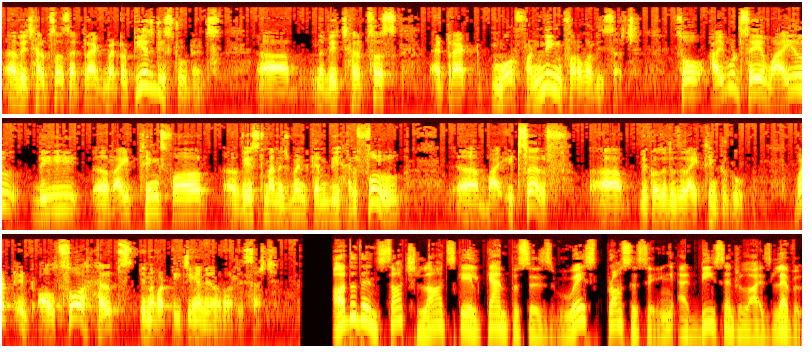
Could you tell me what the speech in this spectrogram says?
uh, which helps us attract better PhD students, uh, which helps us attract more funding for our research. So I would say while the uh, right things for uh, waste management can be helpful uh, by itself, uh, because it is the right thing to do, but it also helps in our teaching and in our research. Other than such large-scale campuses, waste processing at decentralized level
